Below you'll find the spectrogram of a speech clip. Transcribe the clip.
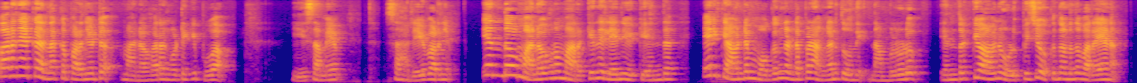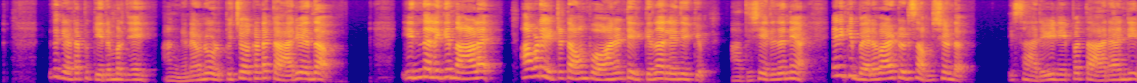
പറഞ്ഞേക്കാം എന്നൊക്കെ പറഞ്ഞിട്ട് മനോഹർ അങ്ങോട്ടേക്ക് പോവാം. ഈ സമയം സാറേ പറഞ്ഞു എന്തോ മനോഹർ മറക്കുന്നില്ലേന്ന് ചോദിക്കും എന്ത്? എനിക്ക് അവന്റെ മുഖം കണ്ടപ്പോൾ അങ്ങനെ തോന്നി. നമ്മളോട് എന്തൊക്കെയോ അവനെ ഒളിപ്പിച്ചു വെക്കുന്നുണ്ടെന്ന് പറയണം. ഇത് കേട്ടപ്പോൾ കിരൺ പറഞ്ഞു ഏയ് അങ്ങനെ അവനെ ഒളിപ്പിച്ചു വെക്കേണ്ട കാര്യം എന്താ? ഇന്നല്ലെങ്കിൽ നാളെ അവിടെ ഇട്ടിട്ട് അവൻ പോകാനായിട്ട് ഇരിക്കുന്നതല്ലേന്ന് ചോദിക്കും. അത് ശരി തന്നെയാ. എനിക്ക് ബലമായിട്ടൊരു സംശയമുണ്ട്. ഈ സാരി ഇനിയിപ്പോൾ താരാന്റെ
